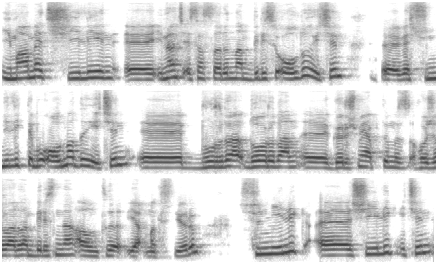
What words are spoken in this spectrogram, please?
imamet Şiiliğin e, inanç esaslarından birisi olduğu için e, ve Sünnilikte bu olmadığı için e, burada doğrudan e, görüşme yaptığımız hocalardan birisinden alıntı yapmak istiyorum. Sünnilik e, Şiilik için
